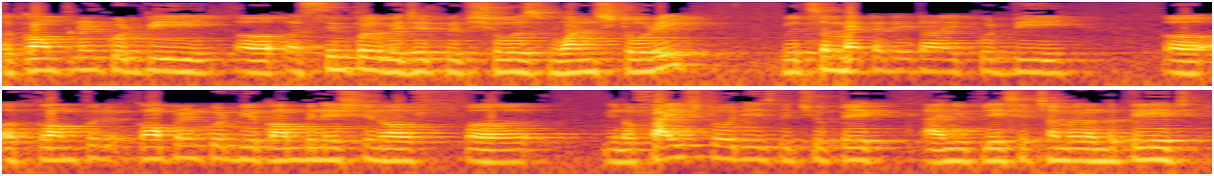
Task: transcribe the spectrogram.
a component could be uh, a simple widget which shows one story with some metadata. It could be uh, a component, component could be a combination of uh, you know five stories which you pick and you place it somewhere on the page.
